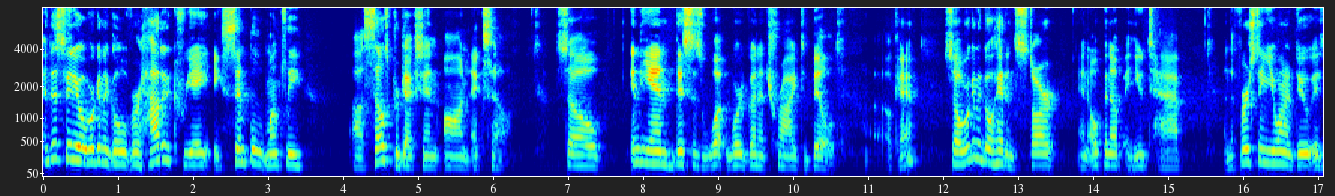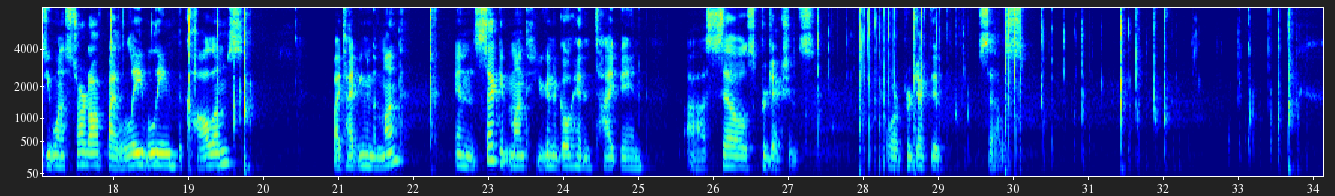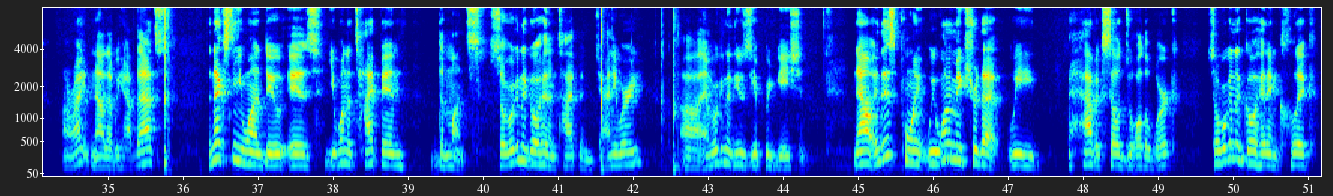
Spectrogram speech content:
In this video, we're going to go over how to create a simple monthly uh, sales projection on Excel. So in the end, this is what we're going to try to build. Okay, so we're going to go ahead and start and open up a new tab. And the first thing you want to do is you want to start off by labeling the columns by typing in the month. And in the second month, you're going to go ahead and type in uh, sales projections or projected sales. All right, now that we have that, the next thing you want to do is you want to type in the months. So we're going to go ahead and type in January, uh, and we're going to use the abbreviation. Now, in this point, we want to make sure that we have Excel do all the work. So we're going to go ahead and click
